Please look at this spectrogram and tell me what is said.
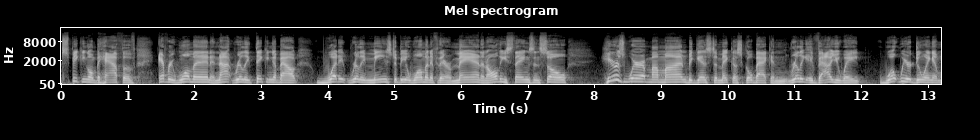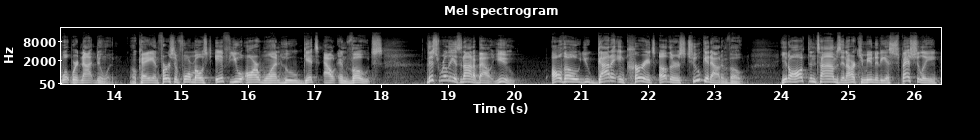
speaking on behalf of every woman and not really thinking about what it really means to be a woman if they're a man and all these things. And so here's where my mind begins to make us go back and really evaluate what we're doing and what we're not doing. Okay. And first and foremost, if you are one who gets out and votes, this really is not about you. Although you got to encourage others to get out and vote. You know, oftentimes in our community, especially,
